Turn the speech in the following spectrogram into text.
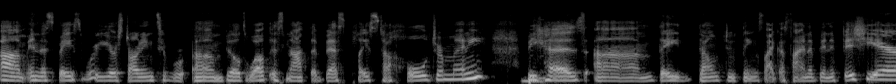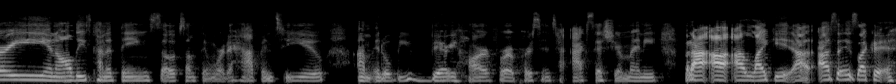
um, in a space where you're starting to um, build wealth, it's not the best place to hold your money mm-hmm. because um, they don't do things like assign a beneficiary and all these kind of things. So if something were to happen to you, um, it'll be very hard for a person to access your money. But I, I, I like it. I, I, say it's like a,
